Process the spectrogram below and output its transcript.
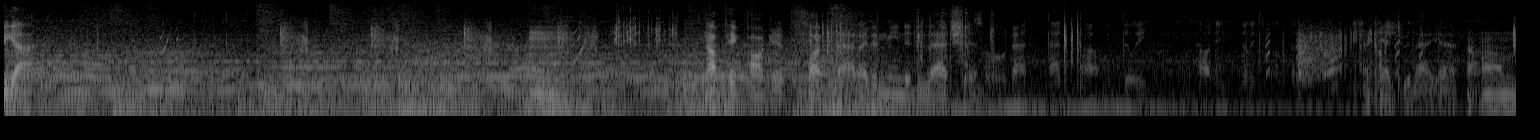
We got? Hmm. Not pickpocket. Fuck that. I didn't mean to do that shit. So that that uh, Billy, howdy, Billy spelled that. I can't do that yet. Um.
